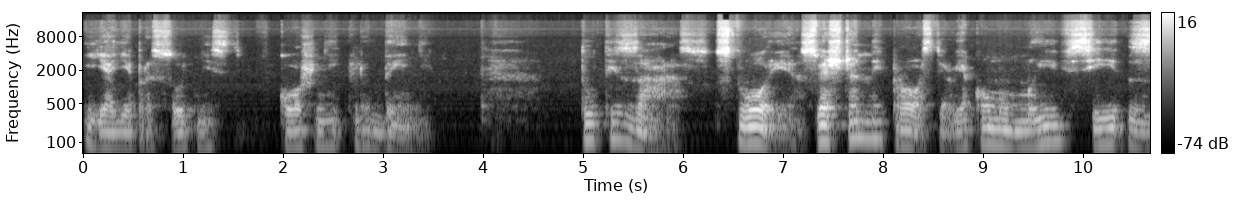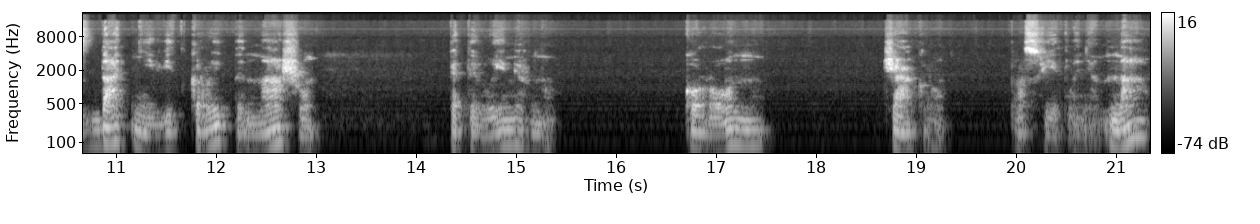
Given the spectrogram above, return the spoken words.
я є присутність в кожній людині. Тут і зараз створює священний простір, в якому ми всі здатні відкрити нашу п'ятивимірну коронну чакру просвітлення на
